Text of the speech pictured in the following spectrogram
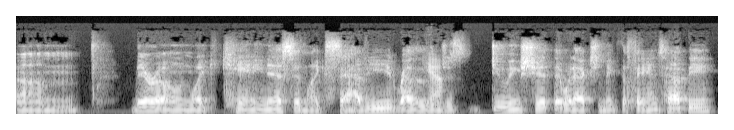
um, their own like canniness and like savvy rather than Yeah. just doing shit that would actually make the fans happy.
